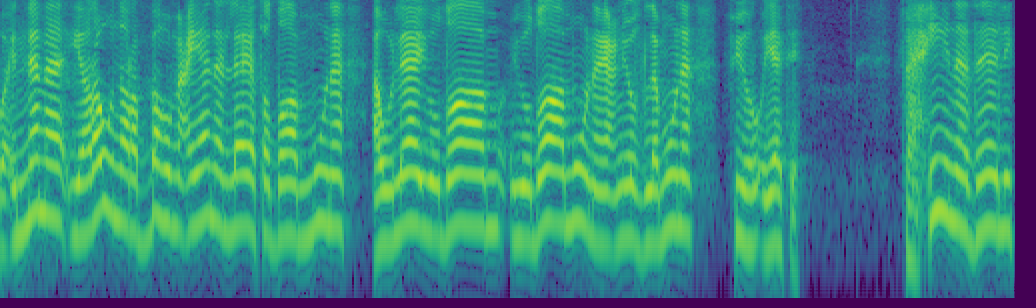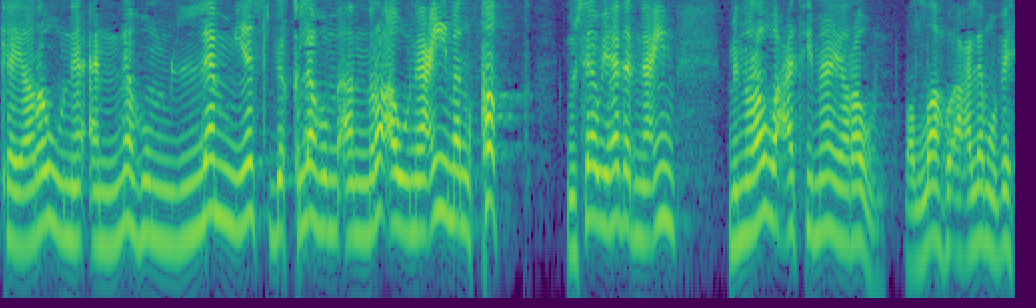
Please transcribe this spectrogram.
وإنما يرون ربهم عيانا لا يتضامون أو لا يضام يضامون يعني يظلمون في رؤيته. فحين ذلك يرون أنهم لم يسبق لهم أن رأوا نعيما قط. يساوي هذا النعيم من روعة ما يرون والله أعلم به.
